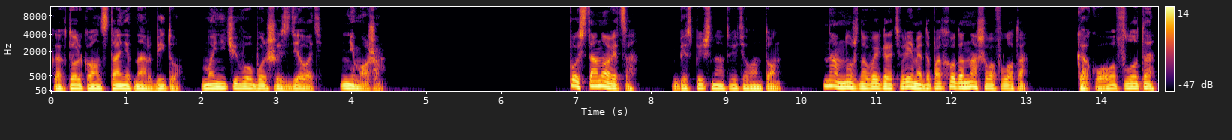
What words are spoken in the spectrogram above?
Как только он станет на орбиту, мы ничего больше сделать не можем. «Пусть становится», – беспечно ответил Антон. Нам нужно выиграть время до подхода нашего флота. Какого флота?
